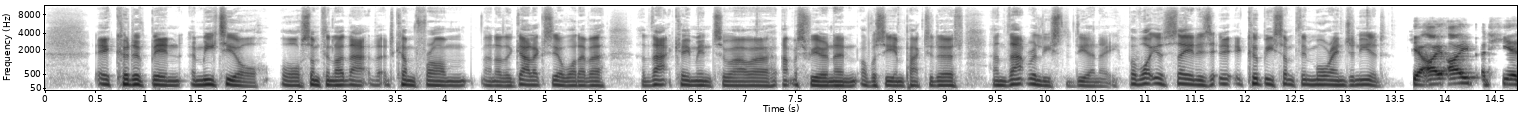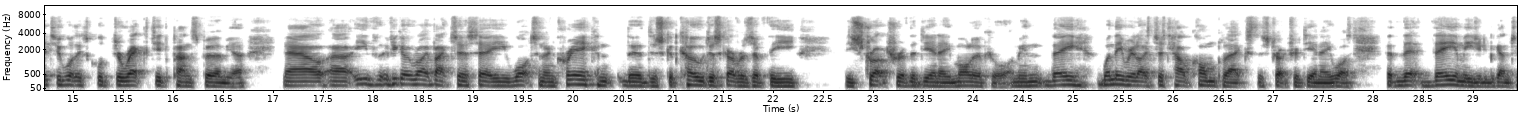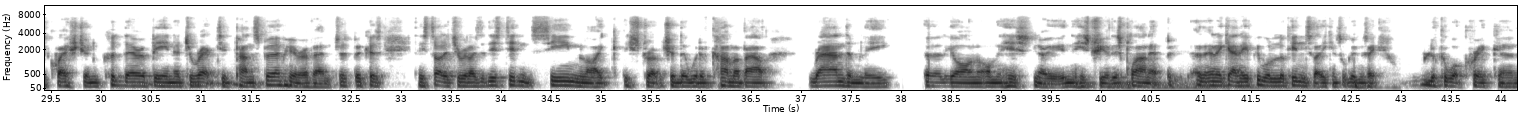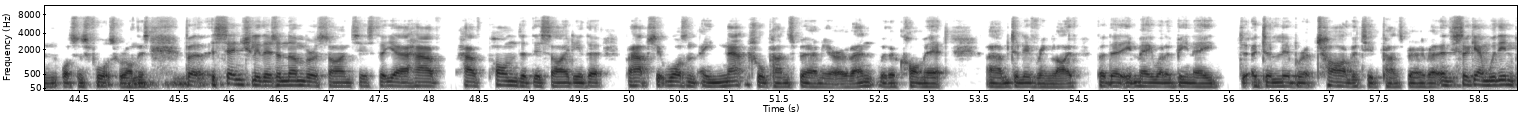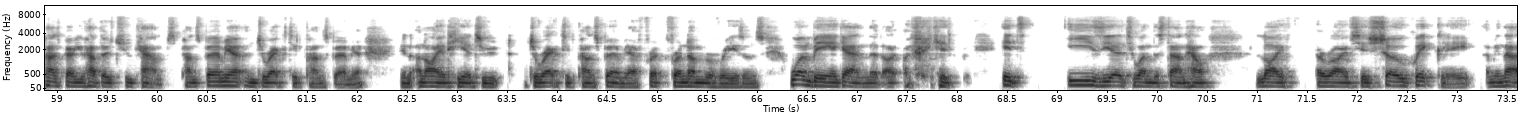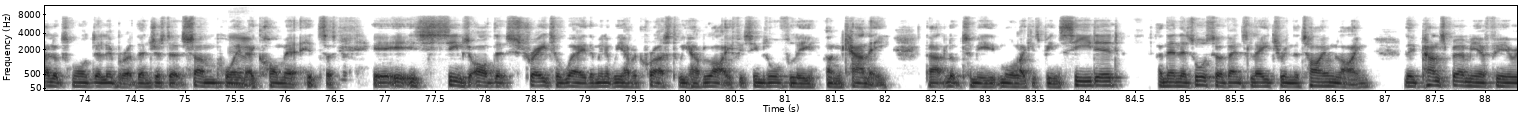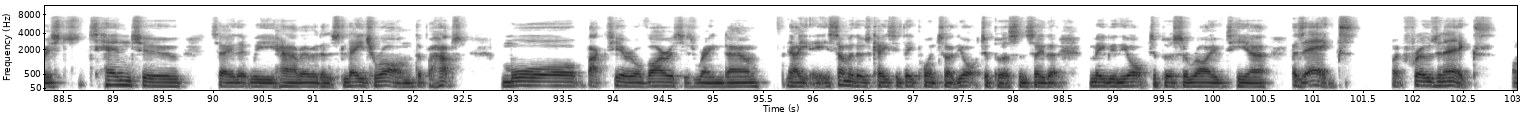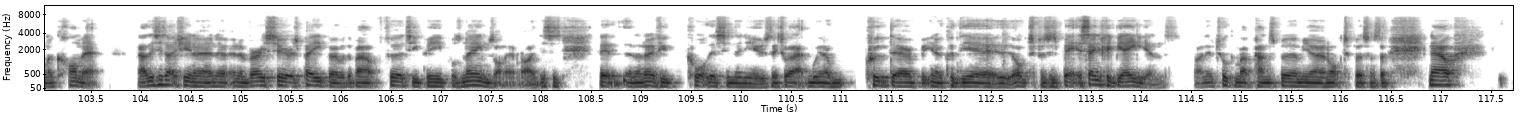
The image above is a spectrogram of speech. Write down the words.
it could have been a meteor or something like that that had come from another galaxy or whatever. That came into our atmosphere and then obviously impacted Earth, and that released the DNA. But what you're saying is it, it could be something more engineered. Yeah, I, I, adhere to what is called directed panspermia. Now, uh, if you go right back to say Watson and Crick, and the, the co-discoverers of the the structure of the DNA molecule. I mean, they when they realized just how complex the structure of DNA was, that they, they, immediately began to question: Could there have been a directed panspermia event? Just because they started to realize that this didn't seem like a structure that would have come about randomly early on on the his, you know in the history of this planet. But, and again, if people look into that, you can sort of say, look at what Crick and Watson's thoughts were on this. But essentially, there's a number of scientists that yeah have have pondered this idea that perhaps it wasn't a natural panspermia event with a comet um, delivering life, but that it may well have been a, a deliberate, targeted panspermia. And so again, within panspermia, you have those two camps: panspermia and directed panspermia. And, and I adhere to directed panspermia for, for a number of reasons. One being again that I, I think it, it's easier to understand how life arrives here so quickly, I mean, that looks more deliberate than just at some point yeah. a comet hits us. It, it, seems odd that straight away, the minute we have a crust, we have life. It seems awfully uncanny. That looked to me more like it's been seeded. And then there's also events later in the timeline. The panspermia theorists tend to say that we have evidence later on that perhaps more bacterial viruses rain down. Now, in some of those cases, they point to the octopus and say that maybe the octopus arrived here as eggs like frozen eggs on a comet. Now, this is actually in a, in a, in a very serious paper with about 30 people's names on it, right? This is, and I don't know if you caught this in the news. They talk about, you know, could there be, you know, could the uh, octopuses be, essentially be aliens, right? They were talking about panspermia and octopus and stuff. Now,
